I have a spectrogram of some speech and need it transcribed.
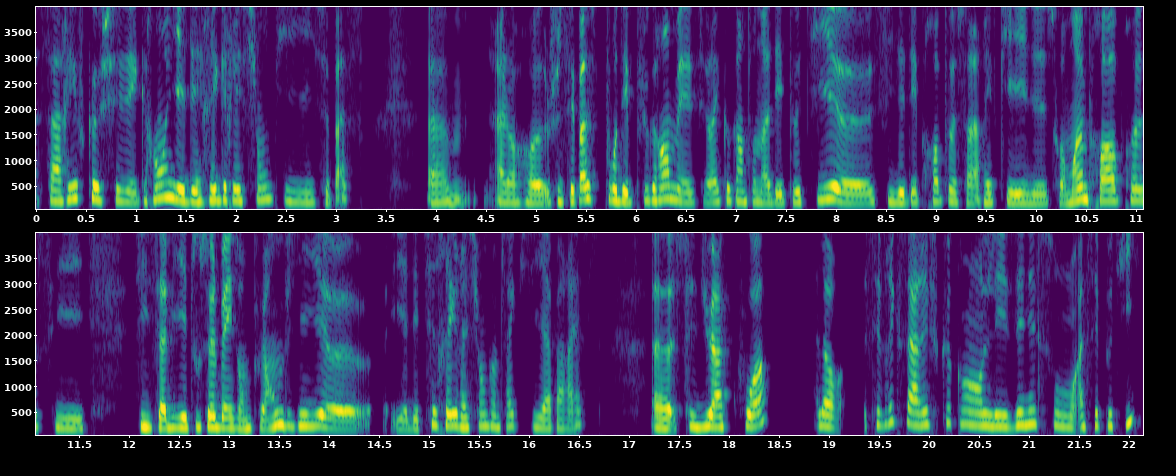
ça arrive que chez les grands, il y ait des régressions qui se passent. Euh, alors, euh, je sais pas pour des plus grands, mais c'est vrai que quand on a des petits, euh, s'ils étaient propres, ça arrive qu'ils soient moins propres. Si, s'ils s'habillaient tout seuls, ben, ils ont plus envie. Il y a des petites régressions comme ça qui apparaissent. c'est dû à quoi? Alors, c'est vrai que ça arrive que quand les aînés sont assez petits.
